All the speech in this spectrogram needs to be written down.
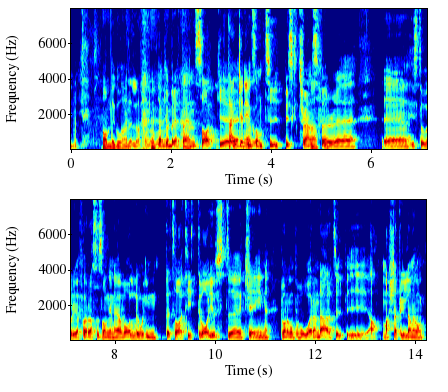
om det går. Ja, det låter Jag kan berätta en sak. eh, Tanken är en sån typisk transfer eh, eh, historia förra säsongen när jag valde att inte ta ett hit. Det var just Kane. Det var någon gång på våren där, typ i ja, mars-april någon gång.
